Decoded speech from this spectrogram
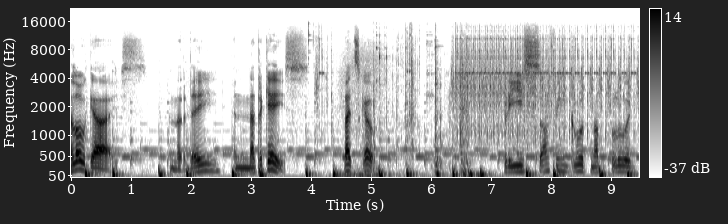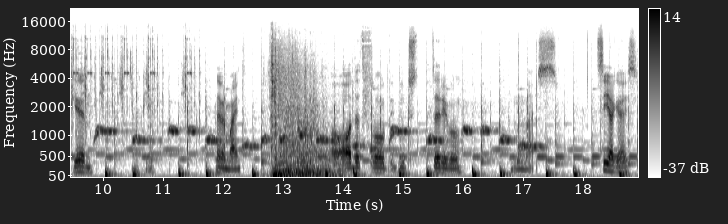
Hello guys, another day, another case. Let's go. Please something good, not blue again. Okay, never mind. Oh, that float, it looks terrible. Nice. See ya guys.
